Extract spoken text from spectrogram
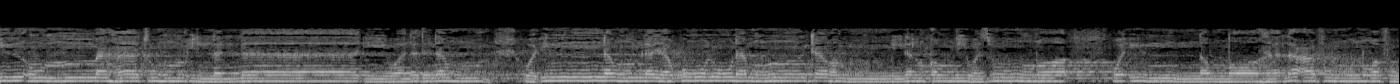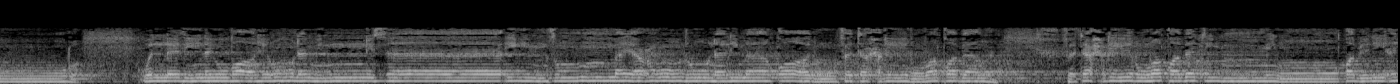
إن أمهاتهم إلا اللائي ولدنهم وإنهم ليقولون منكرا من القول وزورا وإن الله لعفو غفور والذين يظاهرون من نسائهم ثم يعودون لما قالوا فتحرير رقبة فتحرير رقبة من قبل أن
